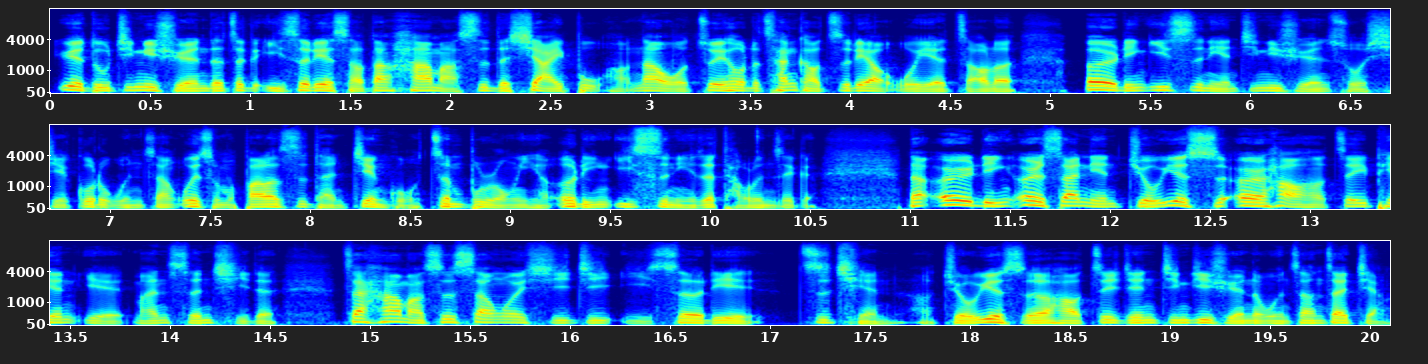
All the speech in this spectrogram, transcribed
阅读经济学人的这个以色列扫荡哈马斯的下一步。好，那我最后的参考资料，我也找了二零一四年经济学人所写过的文章。为什么巴勒斯坦建国真不容易啊？二零一四年在讨论这个。那二零二三年九月十二号哈，这一篇也蛮神奇的，在哈马斯尚未袭击以色列之前啊，九月十二号这篇经济学人的文章在讲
